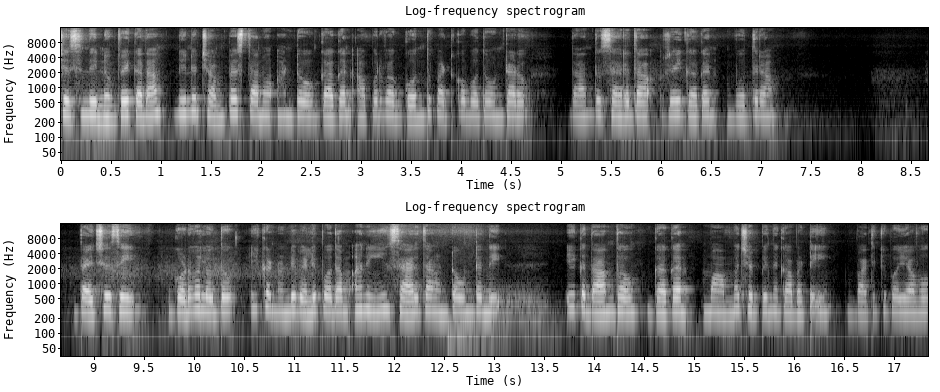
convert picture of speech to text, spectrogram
చేసింది నువ్వే కదా నిన్ను చంపేస్తాను అంటూ గగన్ అపూర్వ గొంతు పట్టుకోబోతూ ఉంటాడు. దాంతో శారద రే గగన్ వద్దురా దయచేసి గొడవలొద్దు ఇక్కడ నుండి వెళ్ళిపోదాం అని శారద అంటూ ఉంటుంది. ఇక దాంతో గగన్ మా అమ్మ చెప్పింది కాబట్టి బతికిపోయావు.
